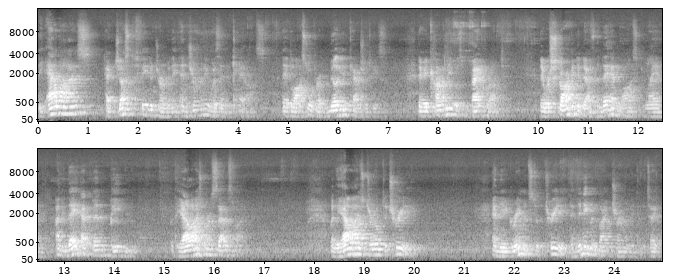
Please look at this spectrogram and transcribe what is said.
The Allies had just defeated Germany, and Germany was in chaos. They had lost over a million casualties. Their economy was bankrupt. They were starving to death, and they had lost land. I mean, they had been beaten. But the Allies weren't satisfied. When the Allies drew up the treaty and the agreements to the treaty, they didn't even invite Germany to the table.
